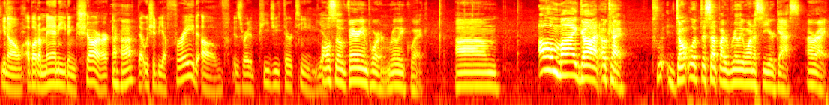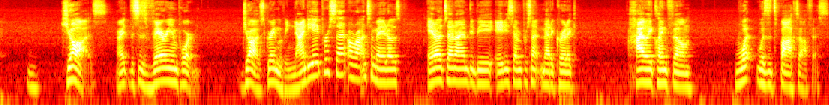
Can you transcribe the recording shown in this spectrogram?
you know, about a man-eating shark uh-huh. that we should be afraid of is rated PG-13. Yes. Also, very important, really quick. Um, oh my god. Okay. Pl- don't look this up. I really want to see your guess. All right. Jaws. All right. This is very important. Jaws, great movie. 98% on Rotten Tomatoes, 8 out of 10 IMDb, 87% Metacritic. Highly acclaimed film. What was its box office?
